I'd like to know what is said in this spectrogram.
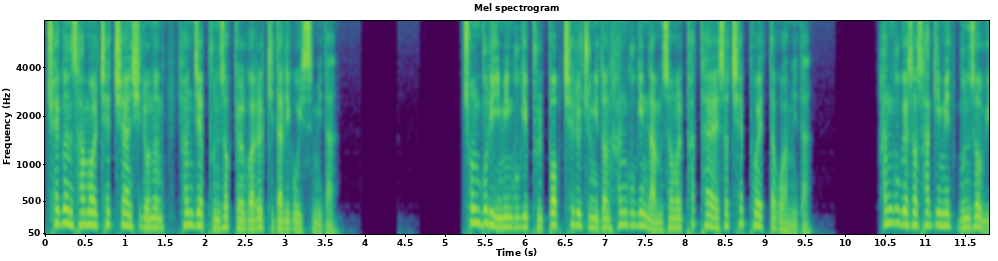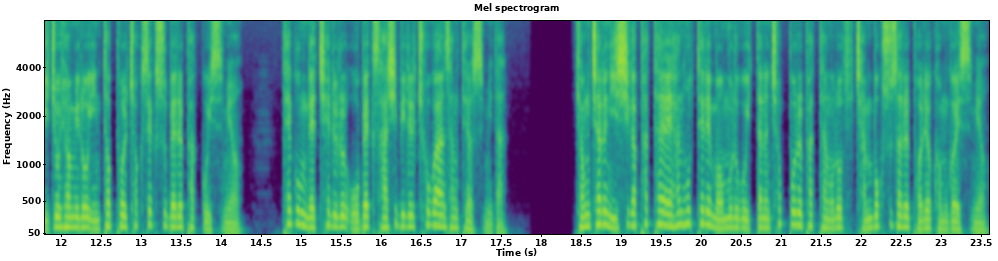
최근 3월 채취한 시료는 현재 분석 결과를 기다리고 있습니다. 촌부리 이민국이 불법 체류 중이던 한국인 남성을 파타야에서 체포했다고 합니다. 한국에서 사기 및 문서 위조 혐의로 인터폴 척색 수배를 받고 있으며 태국 내 체류를 541일 초과한 상태였습니다. 경찰은 이 씨가 파타야의 한 호텔에 머무르고 있다는 첩보를 바탕으로 잠복 수사를 벌여 검거했으며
